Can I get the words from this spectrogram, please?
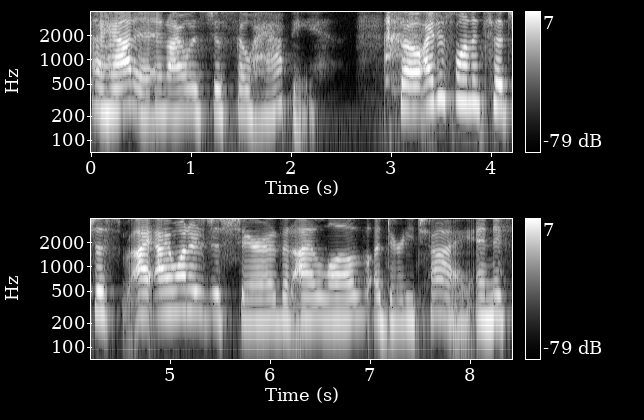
I had it, and I was just so happy. So I just wanted to just I, I wanted to just share that I love a dirty chai. And if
